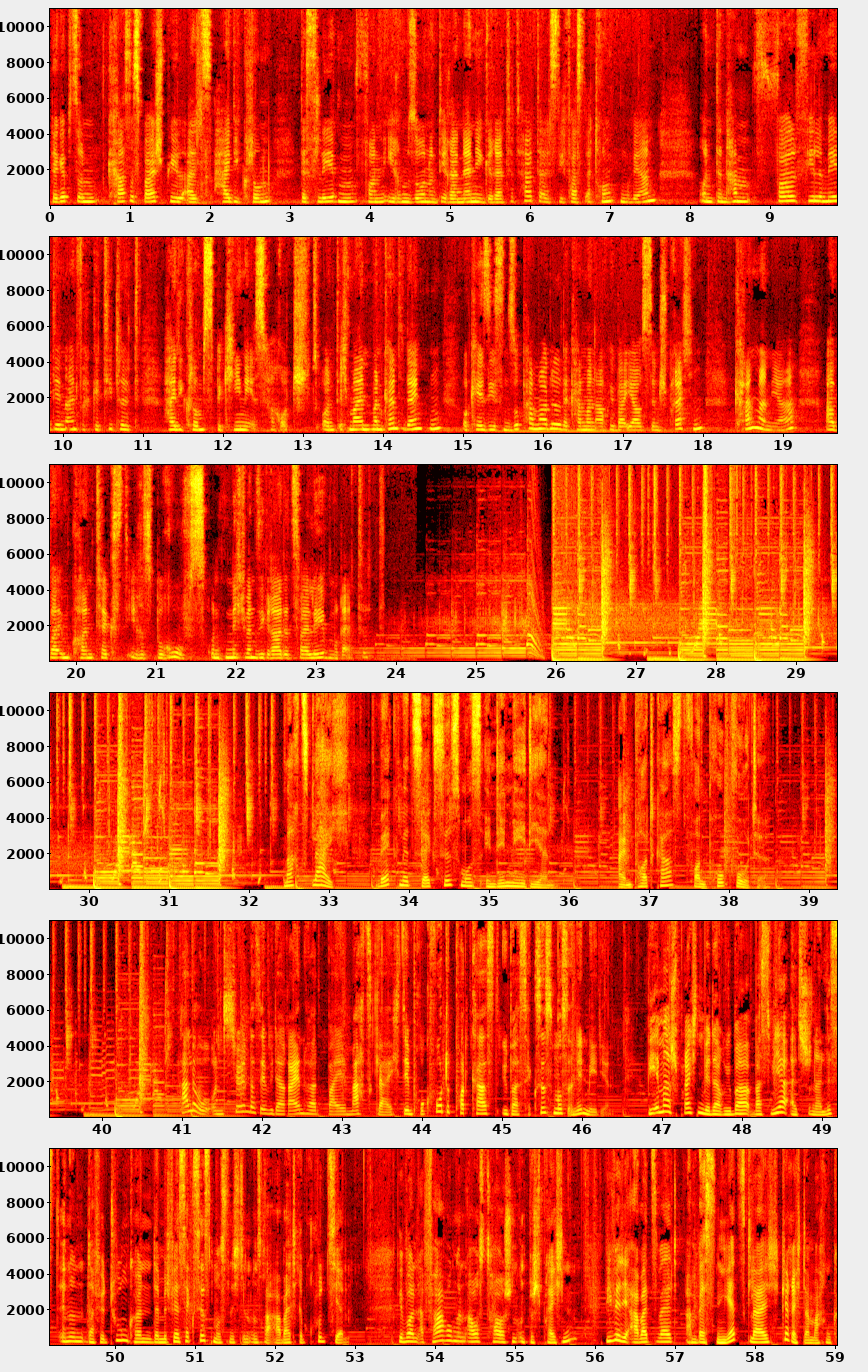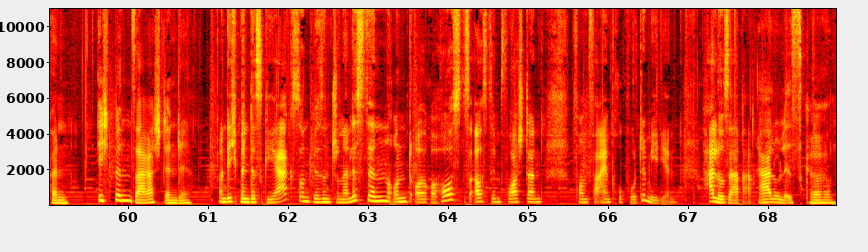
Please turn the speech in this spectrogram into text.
Da gibt es so ein krasses Beispiel, als Heidi Klum das Leben von ihrem Sohn und ihrer Nanny gerettet hat, als die fast ertrunken wären. Und dann haben voll viele Medien einfach getitelt, Heidi Klums Bikini ist verrutscht. Und ich meine, man könnte denken, okay, sie ist ein Supermodel, da kann man auch über ihr Aussehen sprechen. Kann man ja, aber im Kontext ihres Berufs und nicht, wenn sie gerade zwei Leben rettet. Macht's gleich. Weg mit Sexismus in den Medien. Ein Podcast von ProQuote. Hallo und schön, dass ihr wieder reinhört bei Macht's gleich, dem ProQuote-Podcast über Sexismus in den Medien. Wie immer sprechen wir darüber, was wir als JournalistInnen dafür tun können, damit wir Sexismus nicht in unserer Arbeit reproduzieren. Wir wollen Erfahrungen austauschen und besprechen, wie wir die Arbeitswelt am besten jetzt gleich gerechter machen können. Ich bin Sarah Stendel. Und ich bin Diske Jax und wir sind Journalistinnen und eure Hosts aus dem Vorstand vom Verein Pro Quote Medien. Hallo Sarah. Hallo Liske.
